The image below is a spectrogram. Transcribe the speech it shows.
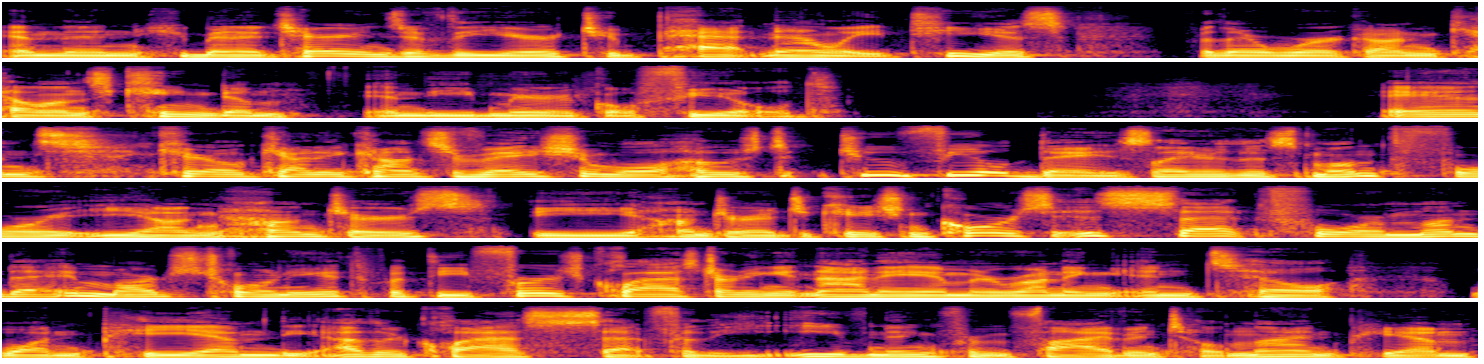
and then Humanitarians of the Year to Pat and Allie for their work on Kellen's Kingdom and the Miracle Field. And Carroll County Conservation will host two field days later this month for young hunters. The hunter education course is set for Monday, March 20th, with the first class starting at 9 a.m. and running until 1 p.m. The other class set for the evening from 5 until 9 p.m.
